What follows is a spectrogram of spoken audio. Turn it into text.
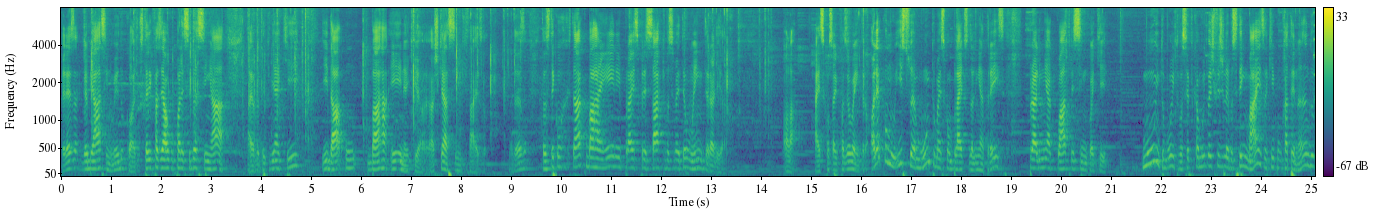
beleza? Gambiarra assim no meio do código. Você teria que fazer algo parecido assim. Ah, aí eu vou ter que vir aqui e dar um barra N aqui, ó. Acho que é assim que faz, ó. Beleza? Então você tem que conectar com barra N para expressar que você vai ter um enter ali, ó. Ó lá. Aí você consegue fazer o enter. Olha como isso é muito mais complexo da linha 3 para a linha 4 e 5 aqui. Muito, muito. Você fica muito mais difícil de ler. Você tem mais aqui concatenando.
